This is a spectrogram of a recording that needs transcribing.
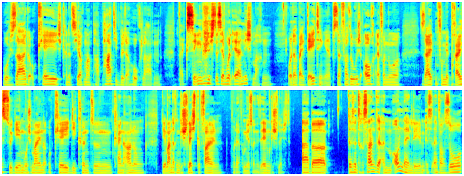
wo ich sage, okay, ich kann jetzt hier auch mal ein paar Partybilder hochladen. Bei Xing würde ich das ja wohl eher nicht machen. Oder bei Dating-Apps, da versuche ich auch einfach nur Seiten von mir preiszugeben, wo ich meine, okay, die könnten, keine Ahnung, dem anderen Geschlecht gefallen. Oder von mir so demselben Geschlecht. Aber das Interessante am Online-Leben ist einfach so,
